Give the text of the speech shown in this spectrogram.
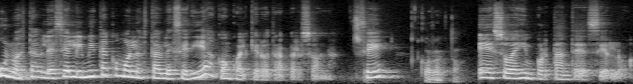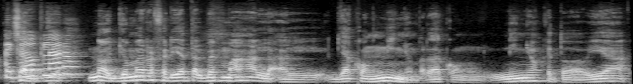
uno establece el límite como lo establecería con cualquier otra persona. ¿Sí? Correcto. Eso es importante decirlo. ¿Te quedó claro? no, yo me refería tal vez más al, ya con niños, ¿verdad? Con niños que todavía,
